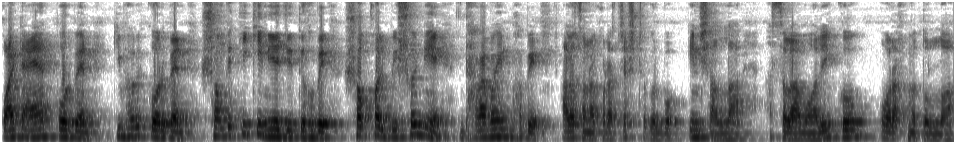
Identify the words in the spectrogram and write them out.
কয়টা আয়াত পড়বেন, কীভাবে করবেন, সঙ্গে কি কি নিয়ে যেতে হবে, সকল বিষয় নিয়ে ধারাবাহিকভাবে আলোচনা করার চেষ্টা করব ইনশাল্লাহ আসসালামু আলাইকুম ও রহমতুল্লাহ।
